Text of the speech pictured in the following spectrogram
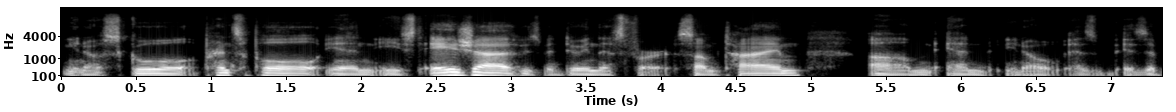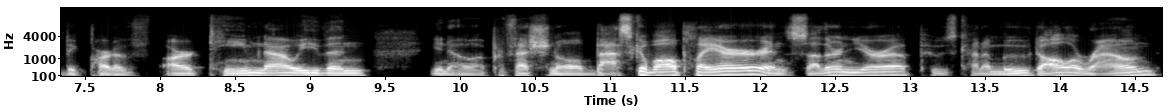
you know school principal in east asia who's been doing this for some time um and you know has is a big part of our team now even you know, a professional basketball player in Southern Europe who's kind of moved all around.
